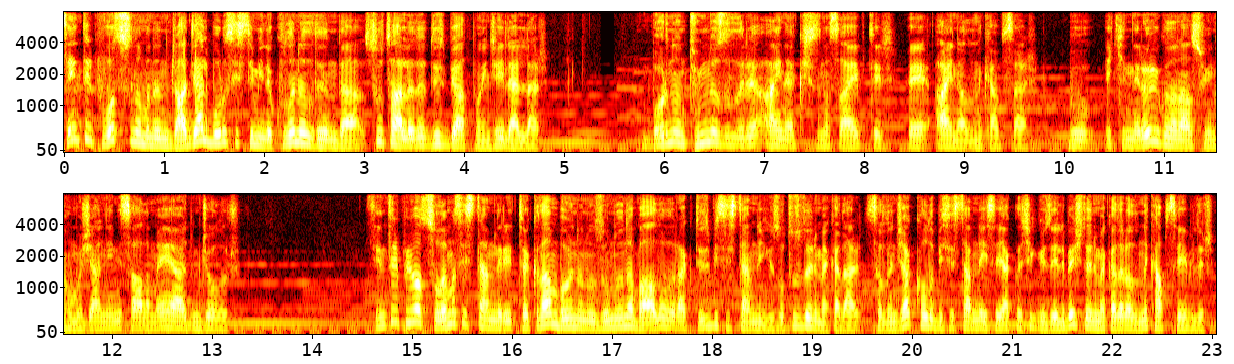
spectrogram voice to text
Center pivot sulamanın radyal boru sistemiyle kullanıldığında su tarlada düz bir hat boyunca ilerler. Borunun tüm nozulları aynı akış hızına sahiptir ve aynı alanı kapsar. Bu ekinlere uygulanan suyun homojenliğini sağlamaya yardımcı olur. Center pivot sulama sistemleri takılan borunun uzunluğuna bağlı olarak düz bir sistemde 130 dönüme kadar, salıncak kolu bir sistemde ise yaklaşık 155 dönüme kadar alanı kapsayabilir.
